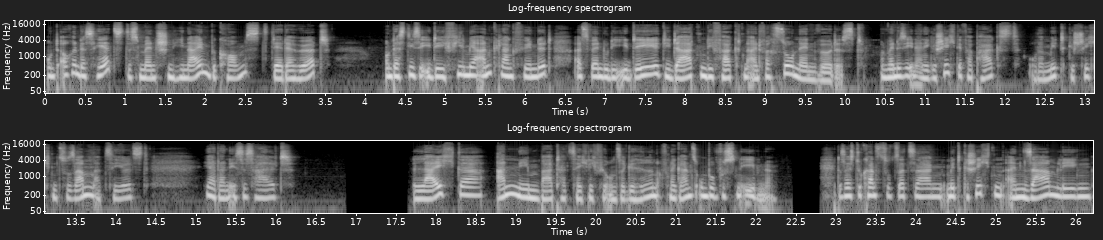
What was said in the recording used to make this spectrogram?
und auch in das Herz des Menschen hineinbekommst, der da hört, und dass diese Idee viel mehr Anklang findet, als wenn du die Idee, die Daten, die Fakten einfach so nennen würdest. Und wenn du sie in eine Geschichte verpackst oder mit Geschichten zusammen erzählst, ja, dann ist es halt leichter annehmbar tatsächlich für unser Gehirn auf einer ganz unbewussten Ebene. Das heißt, du kannst sozusagen mit Geschichten einen Samen legen,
